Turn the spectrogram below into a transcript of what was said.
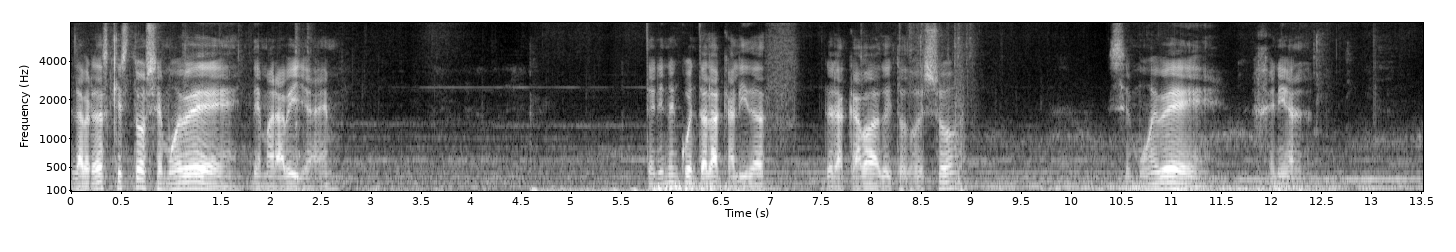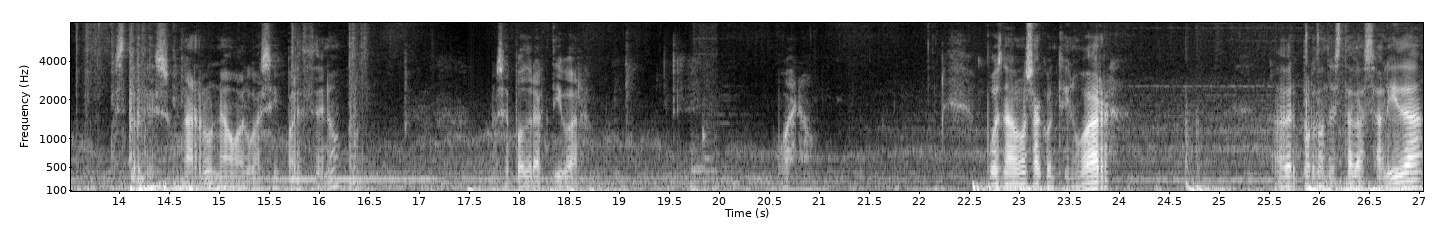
La verdad es que esto se mueve de maravilla, ¿eh? Teniendo en cuenta la calidad del acabado y todo eso, se mueve genial. ¿Esto es? ¿Una runa o algo así? Parece, ¿no? No se podrá activar. Pues nada, vamos a continuar. A ver por dónde está la salida.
